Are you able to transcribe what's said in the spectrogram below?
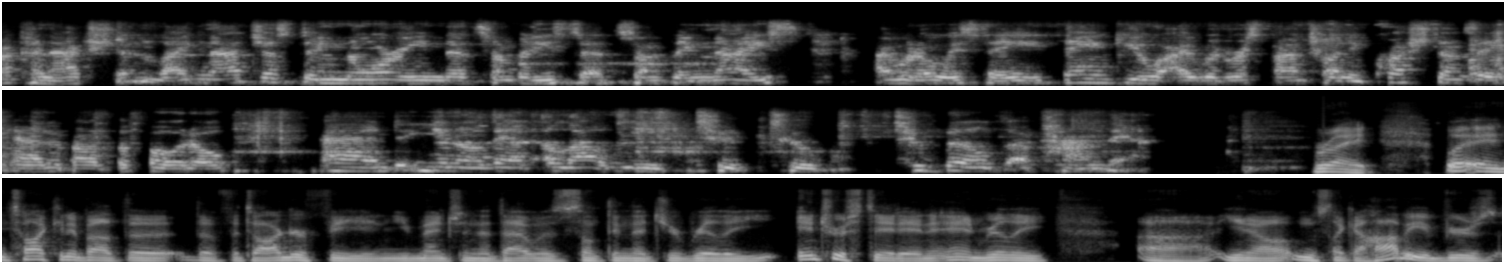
a connection, like not just ignoring that somebody said something nice. I would always say thank you. I would respond to any questions they had about the photo. And, you know, that allowed me to to to build upon that. Right. Well, and talking about the the photography, and you mentioned that that was something that you're really interested in, and really, uh, you know, almost like a hobby of yours.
